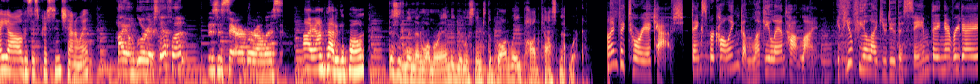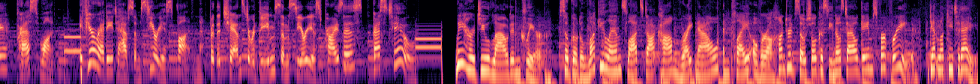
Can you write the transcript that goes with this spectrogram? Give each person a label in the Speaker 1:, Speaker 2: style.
Speaker 1: Hi, y'all. This is Kristin Chenoweth.
Speaker 2: Hi, I'm Gloria Estefan.
Speaker 3: This is Sara Bareilles.
Speaker 4: Hi, I'm Patti LuPone.
Speaker 5: This is Lin Manuel Miranda. You're listening to the Broadway Podcast Network.
Speaker 6: I'm Victoria Cash. Thanks for calling the Lucky Land Hotline. If you feel like you do the same thing every day, press 1. If you're ready to have some serious fun for the chance to redeem some serious prizes, press 2. We heard you loud and clear. So go to LuckyLandSlots.com right now and play over 100 social casino-style games for free. Get lucky today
